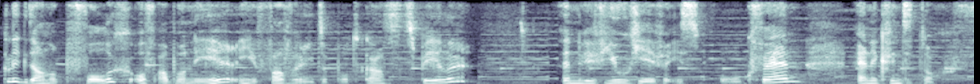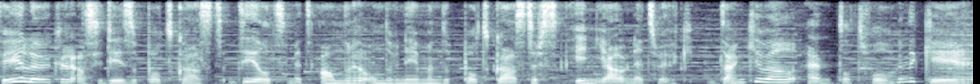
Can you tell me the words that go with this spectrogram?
Klik dan op volg of abonneer in je favoriete podcastspeler een review geven is ook fijn. En ik vind het nog veel leuker als je deze podcast deelt met andere ondernemende podcasters in jouw netwerk. Dankjewel en tot volgende keer.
